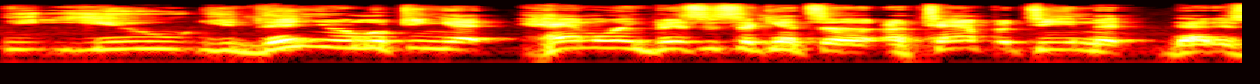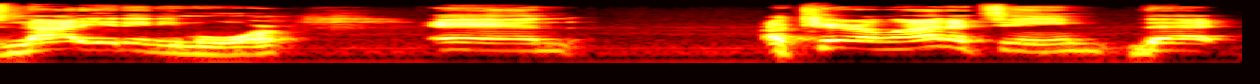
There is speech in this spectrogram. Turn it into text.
You, you then you're looking at handling business against a, a Tampa team that, that is not it anymore, and a Carolina team that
